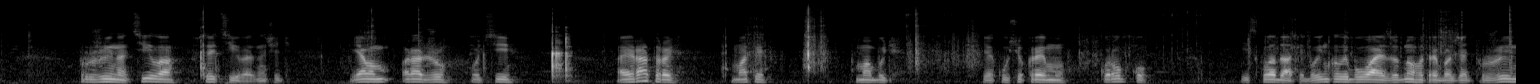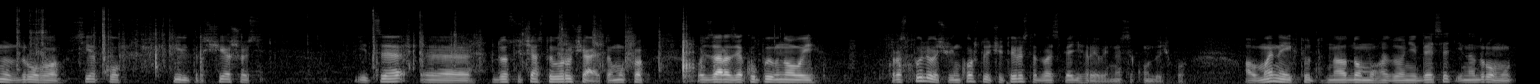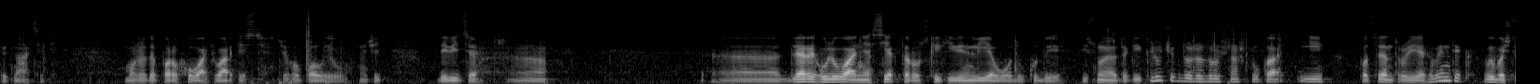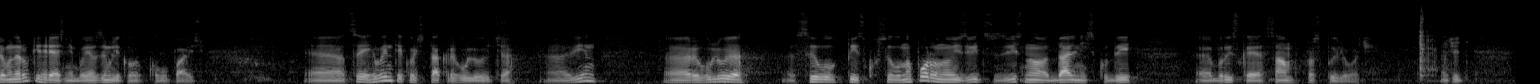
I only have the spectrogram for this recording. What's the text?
пружина ціла, все ціле. Значить, я вам раджу оці аератори мати, мабуть, якусь окрему коробку і складати. Бо інколи буває, з одного треба взяти пружину, з другого сітку, фільтр, ще щось. І це е, досить часто виручає, тому що ось зараз я купив новий розпилювач, він коштує 425 гривень на секундочку. А в мене їх тут на одному газоні 10 і на другому 15. Можете порахувати вартість цього поливу. Значить, дивіться, е, для регулювання сектору, скільки він ліє воду, куди, існує такий ключик, дуже зручна штука. І по центру є гвинтик. Вибачте, у мене руки грязні, бо я в землі колупаюсь. Е, Цей гвинтик ось так регулюється. Е, Він е, регулює силу тиску, силу напору, ну і звісно дальність, куди е, бризкає сам розпилювач. Значить,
